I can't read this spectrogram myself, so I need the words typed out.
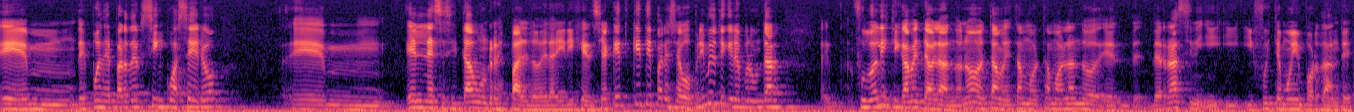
eh, después de perder 5 a 0, eh, él necesitaba un respaldo de la dirigencia. ¿Qué, ¿Qué, te parece a vos? Primero te quiero preguntar, eh, futbolísticamente hablando, ¿no? Estamos, estamos, estamos hablando de, Racing y, y, fuiste muy importante.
